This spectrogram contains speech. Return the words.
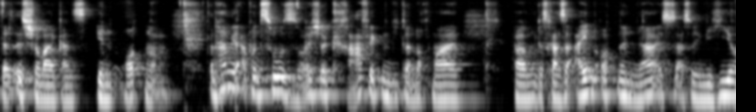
das ist schon mal ganz in Ordnung. Dann haben wir ab und zu solche Grafiken, die dann nochmal ähm, das Ganze einordnen. Ja, ist es also wie hier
